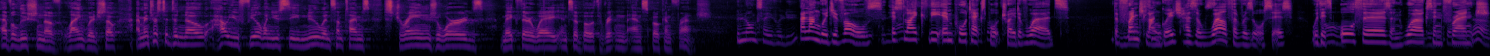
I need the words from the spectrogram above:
evolution of language. So I'm interested to know how you feel when you see new and sometimes strange words make their way into both written and spoken French. A language evolves. It's like the import export trade of words. The French language has a wealth of resources with its authors and works in French.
